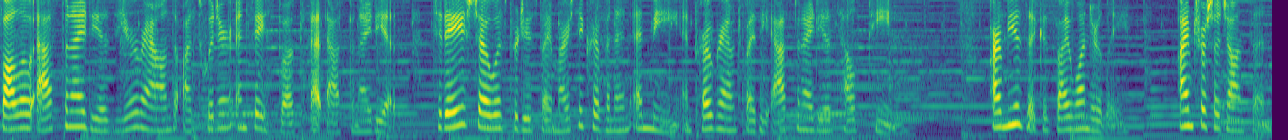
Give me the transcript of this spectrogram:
Follow Aspen Ideas year round on Twitter and Facebook at Aspen Ideas. Today's show was produced by Marci Krivonen and me and programmed by the Aspen Ideas Health team. Our music is by Wonderly. I'm Trisha Johnson.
